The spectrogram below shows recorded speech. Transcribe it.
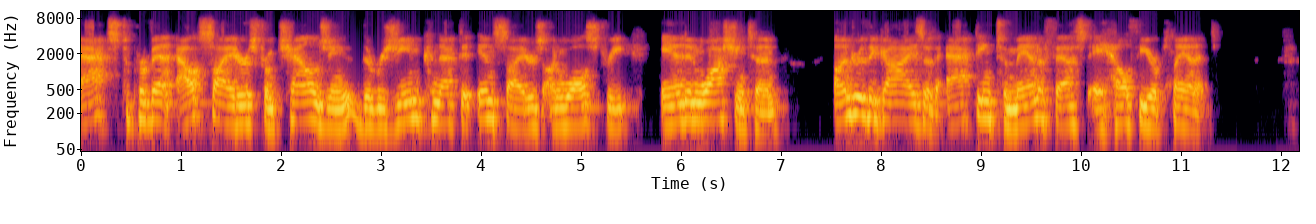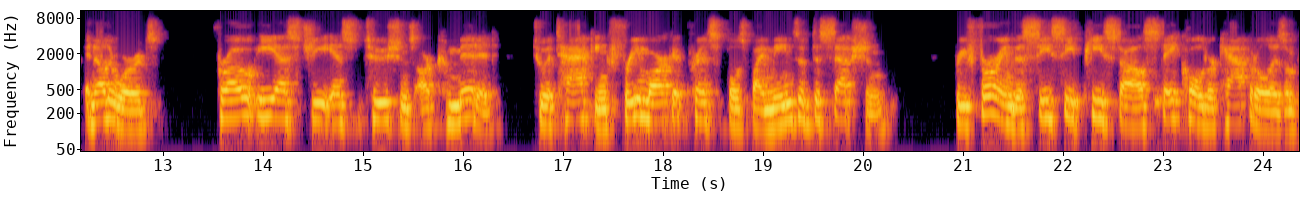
acts to prevent outsiders from challenging the regime connected insiders on Wall Street and in Washington under the guise of acting to manifest a healthier planet. In other words, pro ESG institutions are committed to attacking free market principles by means of deception preferring the CCP style stakeholder capitalism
